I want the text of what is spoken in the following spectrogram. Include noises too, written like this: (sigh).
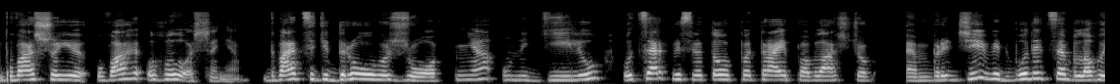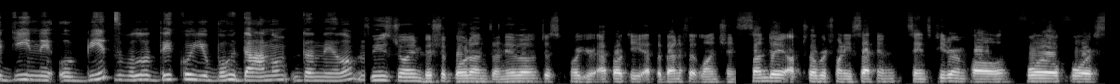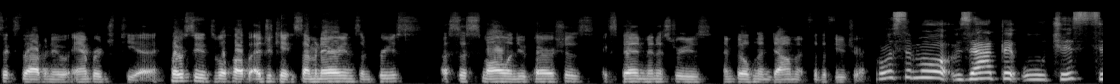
До вашої уваги оголошення. 22 жовтня у неділю у церкві святого Петра і Павла, що в Ембриджі, відбудеться благодійний обід з владикою Богданом Данилом. Please join Bishop Bodan Danilo to support your eparchy at the benefit luncheon Sunday, October 22nd, Saints Peter and Paul, 404 6th Avenue, Ambridge, PA. Proceeds will help educate seminarians and priests, assist small and new parishes, expand ministries, and build an endowment for the future. Просимо взяти участь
